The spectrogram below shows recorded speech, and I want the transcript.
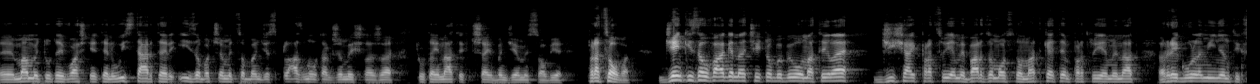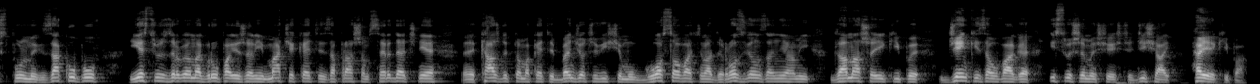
y, mamy tutaj właśnie ten WeStarter i zobaczymy, co będzie z plazmą, także myślę, że tutaj na tych trzech będziemy sobie pracować. Dzięki za uwagę, na dzisiaj to by było na tyle. Dzisiaj pracujemy bardzo mocno nad ketem, pracujemy nad regulaminem tych wspólnych zakupów. Jest już zrobiona grupa, jeżeli macie kety, zapraszam serdecznie. Y, Każdy, kto ma kety, będzie oczywiście mógł głosować nad rozwiązaniami dla naszej ekipy. Dzięki za uwagę i słyszymy się jeszcze dzisiaj. Hej ekipa!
